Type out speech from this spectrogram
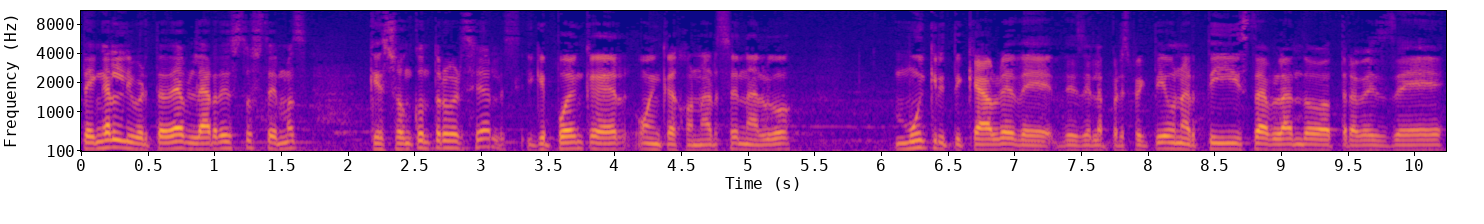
tenga la libertad de hablar de estos temas que son controversiales y que pueden caer o encajonarse en algo muy criticable de, desde la perspectiva de un artista hablando a través de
